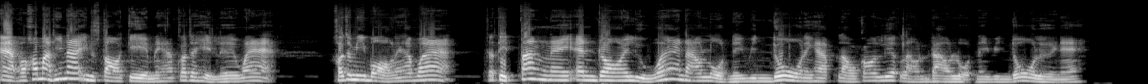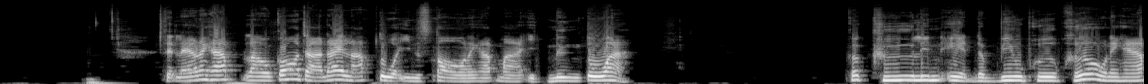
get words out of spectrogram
อ่าพอเข้ามาที่หน้า install เกมนะครับ ก็จะเห็นเลยว่าเขาจะมีบอกนะครับว่าจะติดตั้งใน Android หรือว่าดาวน์โหลดใน Windows นะครับ เราก็เลือกเราดาวน์โหลดใน Windows เลยนะ เสร็จแล้วนะครับ เราก็จะได้รับตัว install นะครับ มาอีกหนึ่งตัว ก็คือ Lineage W Purple นะครับ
